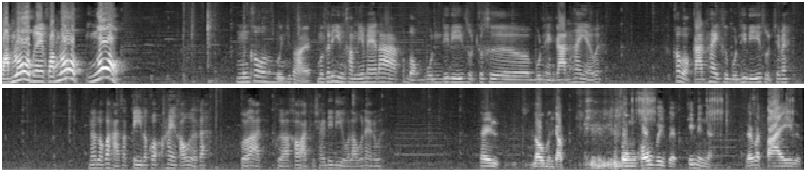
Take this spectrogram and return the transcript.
ความโลภไงความโลภไอ้โง่ มึงเข้าคุยชิบหายมึงเคยได้ยินคำนี้ไหมด้าเขาบอกบุญที่ดีที่สุดก็คือบุญแห่งการให้ไงเว้ยเขาบอกการให้คือบุญที่ดีที่สุดใช่ไหมนั้นเราก็หาสักตีแล้วก็ให้เขาเถอะจ้ะเผื่ออาจเผื่อเขาอาจจะใช้ได้ดีกว่าเราก็ได้นะเว้ย ใช่เราเหมือนกับส่งเขาไปแบบที่หนึ่งอะ แล้วก็ตายแบบ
